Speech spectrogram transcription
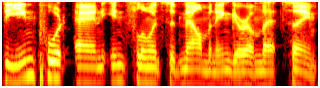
the input and influence of Mal Meninga on that team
